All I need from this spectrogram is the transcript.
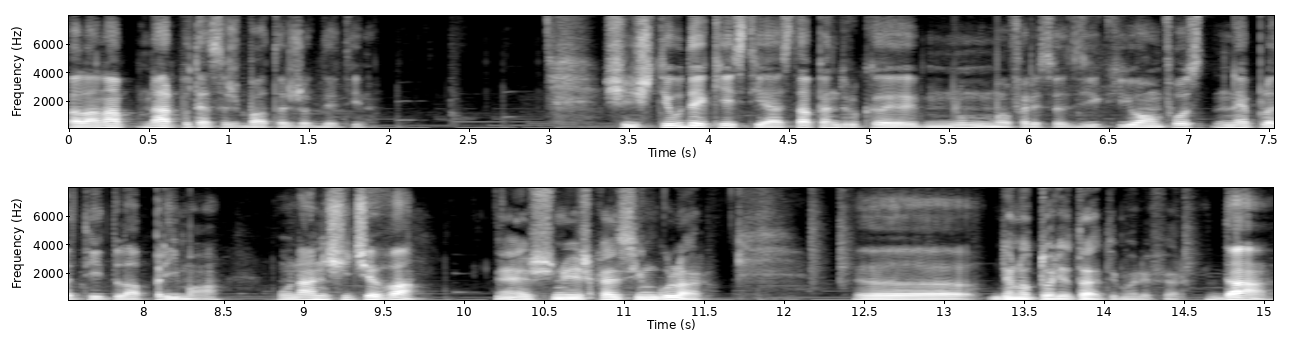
ăla n-ar putea să-și bată joc de tine. Și știu de chestia asta pentru că, nu mă fere să zic, eu am fost neplătit la prima un an și ceva. E, și nu ești ca singular. Uh, de notorietate mă refer. Da.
